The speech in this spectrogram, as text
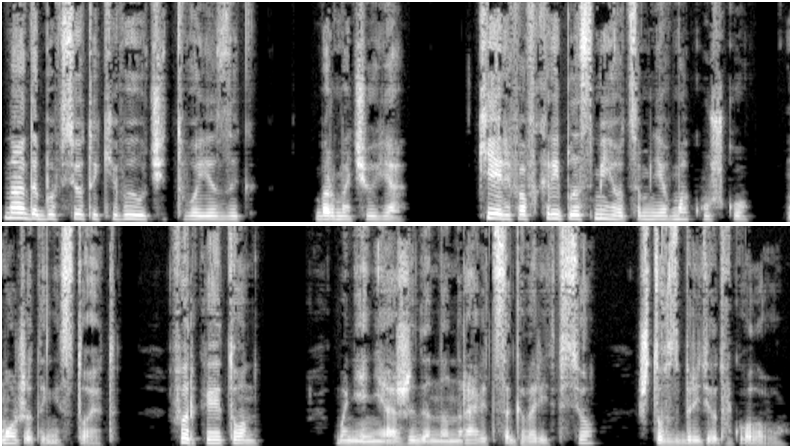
Надо бы все-таки выучить твой язык, бормочу я. Керифов хрипло смеется мне в макушку. Может, и не стоит. Фыркает он. Мне неожиданно нравится говорить все, что взбредет в голову.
